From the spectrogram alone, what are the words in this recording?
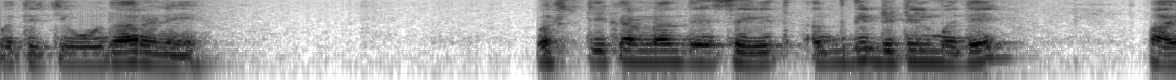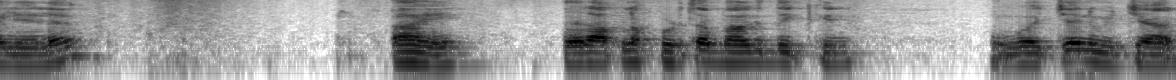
व त्याची उदाहरणे स्पष्टीकरणा सहित अगदी डिटेलमध्ये पाहिलेलं आहे. तर आपला पुढचा भाग देखील वचन विचार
